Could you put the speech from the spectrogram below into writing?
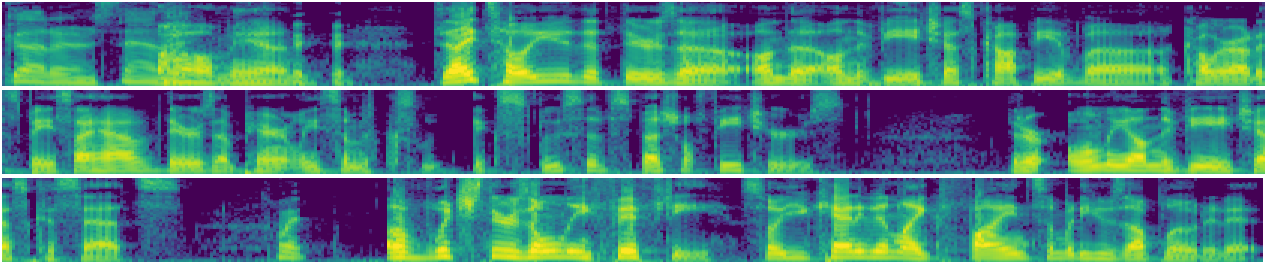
gotta understand. it. Oh man. Did I tell you that there's a on the on the VHS copy of uh, Color Out of Space I have? There's apparently some ex- exclusive special features that are only on the VHS cassettes, What? of which there's only 50. So you can't even like find somebody who's uploaded it.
